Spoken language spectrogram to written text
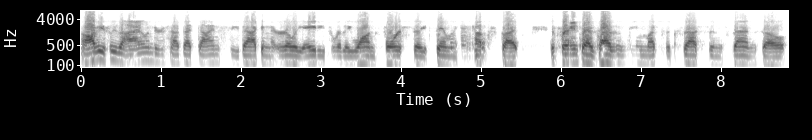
obviously the Islanders had that dynasty back in the early '80s where they won four straight Stanley Cups, but the franchise hasn't seen much success since then. So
